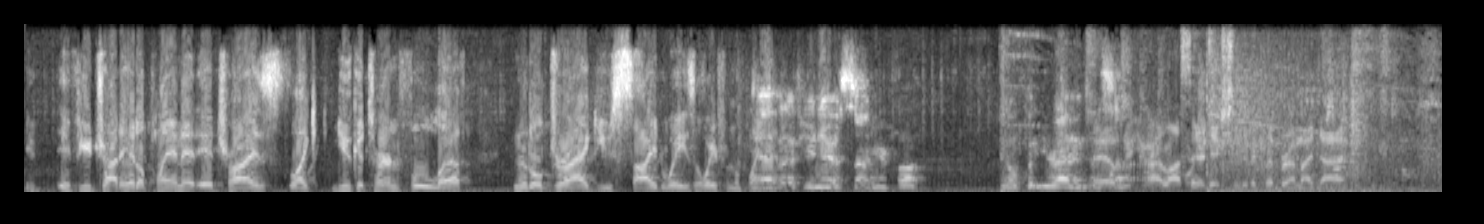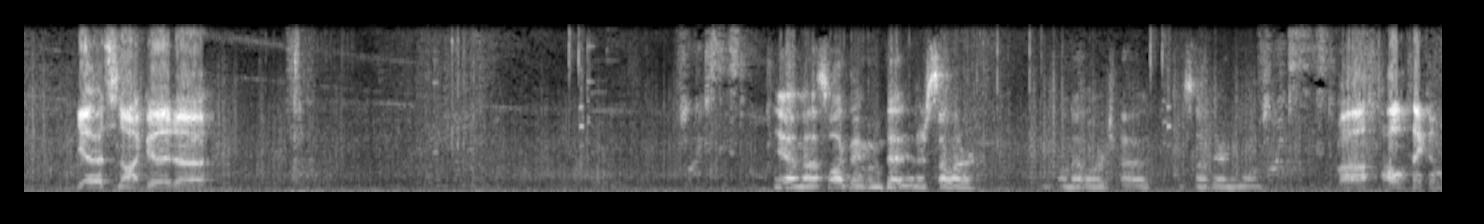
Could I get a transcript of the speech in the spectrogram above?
If, if you try to hit a planet, it tries like you could turn full left, and it'll drag you sideways away from the planet. Yeah, planet. but if you're near a sun, you're fucked. It'll put you right into the sun. I lost interdiction to the clipper. I might die. yeah, that's not good. Uh, Yeah, Masslock, they moved that interstellar on that large pad. It's not there anymore. uh, I don't think I'm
